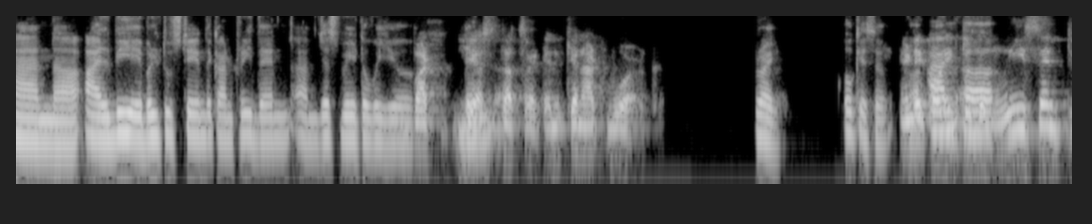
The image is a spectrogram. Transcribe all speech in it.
and uh, I'll be able to stay in the country then and just wait over here. But then, yes, that's right, and cannot work. Right. Okay, sir. And according and, to uh, the recent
